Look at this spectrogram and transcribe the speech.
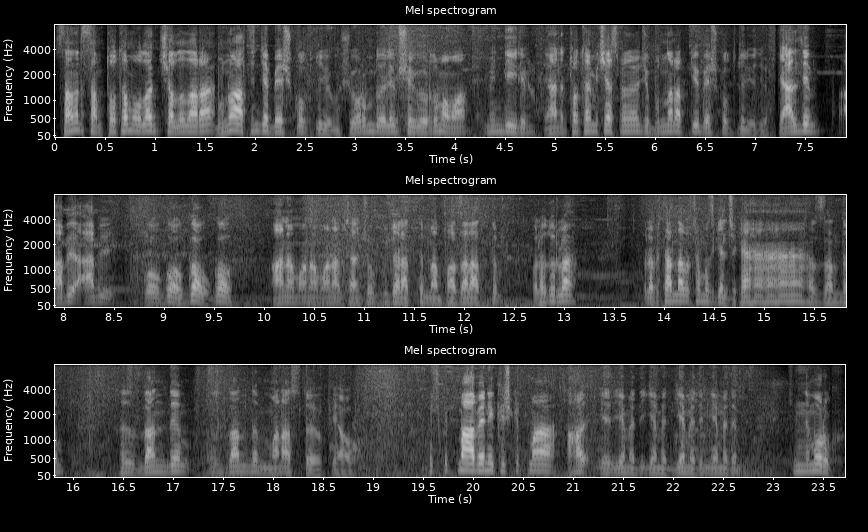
sanırsam totem olan çalılara bunu atınca 5 gold geliyormuş. Yorumda öyle bir şey gördüm ama emin değilim. Yani totemi kesmeden önce bunlar at diyor 5 gold geliyor diyor. Geldim. Abi abi go go go go. Anam anam anam sen çok güzel attın ben pazar attım. Ola dur la. Ola bir tane daha vursamız gelecek. Hızlandım. Hızlandım hızlandım. Manas yok ya. Kışkırtma beni kışkırtma. Aha ye- yemedi yemedi yemedim yemedim. Şimdi moruk.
